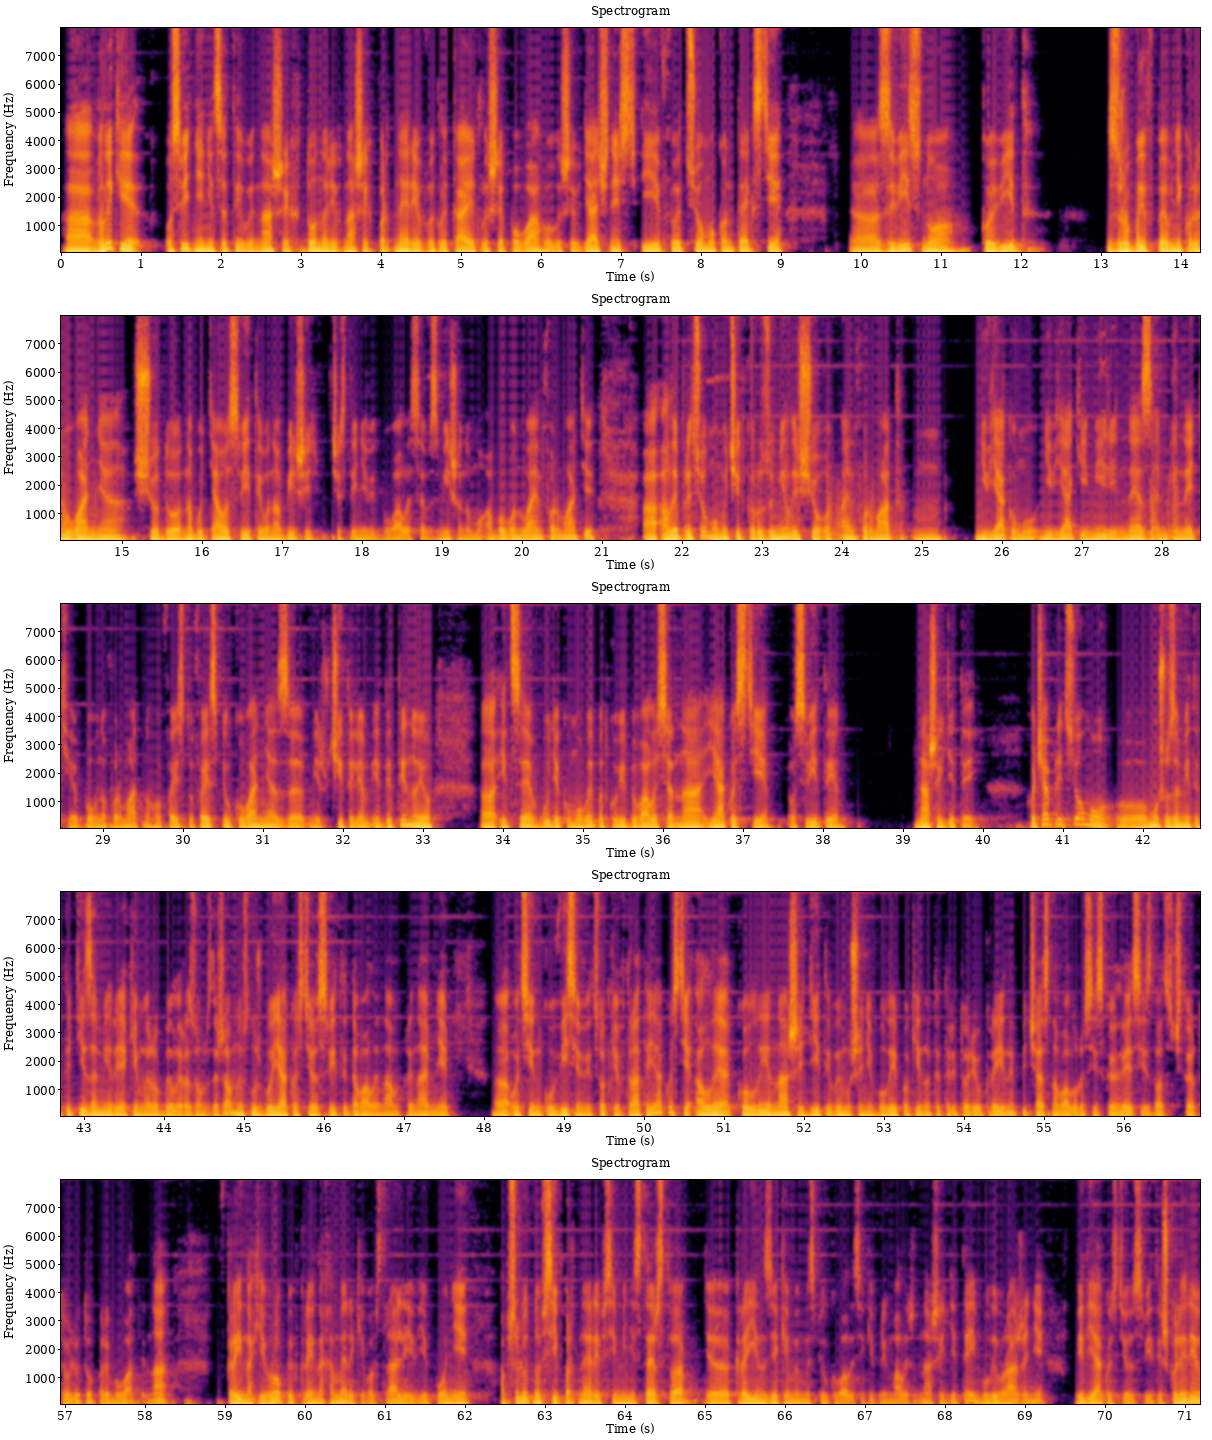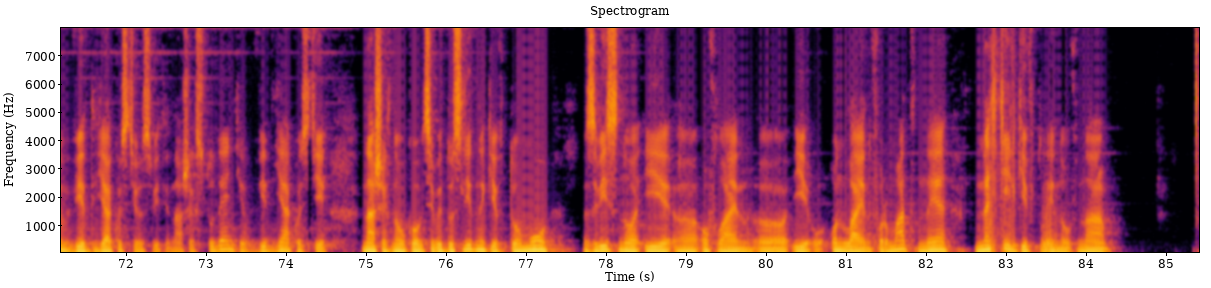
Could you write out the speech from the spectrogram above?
А, Великі освітні ініціативи наших донорів, наших партнерів викликають лише повагу, лише вдячність. І в цьому контексті, е, звісно, ковід зробив певні коригування щодо набуття освіти. Вона в більшій частині відбувалася в змішаному або в онлайн форматі. Але при цьому ми чітко розуміли, що онлайн формат ні в якому ні в якій мірі не замінить повноформатного фейс-ту-фейс спілкування з між вчителем і дитиною. І це в будь-якому випадку відбувалося на якості освіти наших дітей. Хоча при цьому о, мушу замітити, ті заміри, які ми робили разом з Державною службою якості освіти, давали нам принаймні е, оцінку 8% втрати якості. Але коли наші діти вимушені були покинути територію України під час навалу російської агресії з 24 лютого перебувати на в країнах Європи, в країнах Америки, в Австралії, в Японії. Абсолютно всі партнери, всі міністерства е, країн, з якими ми спілкувалися, які приймали наших дітей, були вражені від якості освіти школярів, від якості освіти наших студентів, від якості наших науковців і дослідників. Тому, звісно, і е, офлайн, е, і онлайн формат не настільки вплинув на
